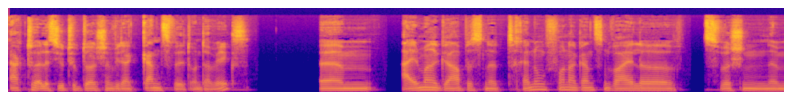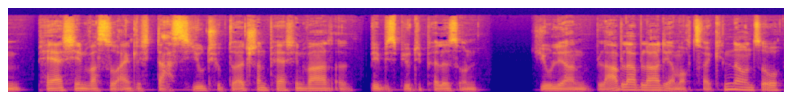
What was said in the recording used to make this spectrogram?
Aktuell ist YouTube Deutschland wieder ganz wild unterwegs. Ähm, einmal gab es eine Trennung vor einer ganzen Weile zwischen einem Pärchen, was so eigentlich das YouTube Deutschland Pärchen war, äh, Bibis Beauty Palace und Julian bla bla bla, die haben auch zwei Kinder und so.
